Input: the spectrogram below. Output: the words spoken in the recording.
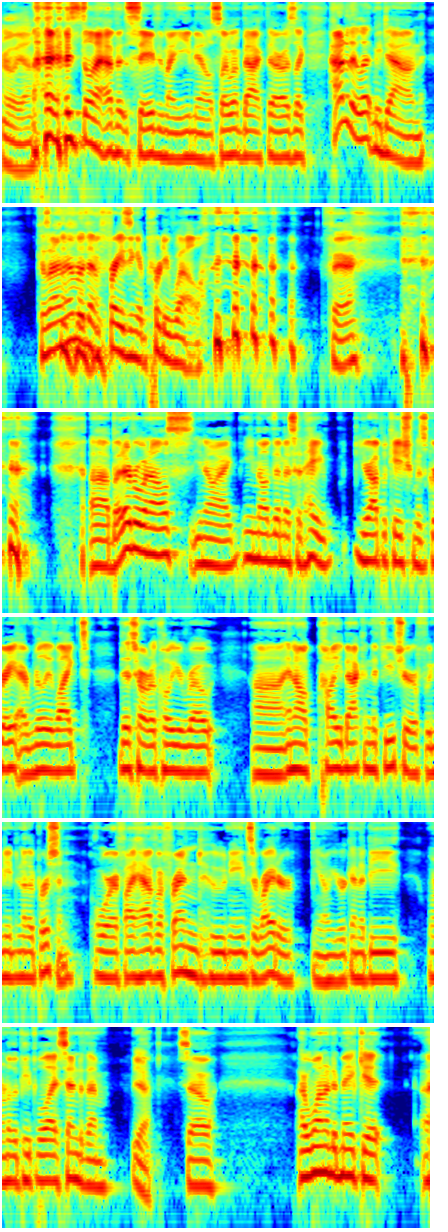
Oh yeah, I still have it saved in my email. So I went back there. I was like, "How did they let me down?" Cuz I remember them phrasing it pretty well. fair. Uh, but everyone else, you know, I emailed them. I said, "Hey, your application was great. I really liked this article you wrote, uh, and I'll call you back in the future if we need another person, or if I have a friend who needs a writer. You know, you're going to be one of the people I send to them." Yeah, So I wanted to make it uh,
